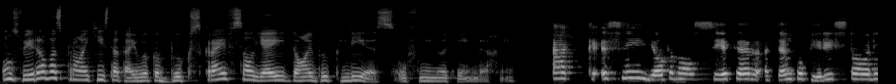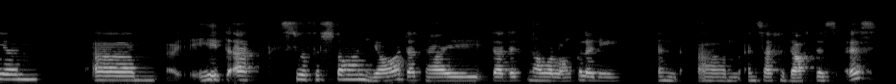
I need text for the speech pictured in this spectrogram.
Ons weet daar was praatjies dat hy ook 'n boek skryf. Sal jy daai boek lees of nie noodwendig nie? Ek is nie heeltemal seker. Ek dink op hierdie stadium ehm um, het ek so verstaan ja dat hy dat dit nou al lank al in die in ehm um, in sy gedagtes is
